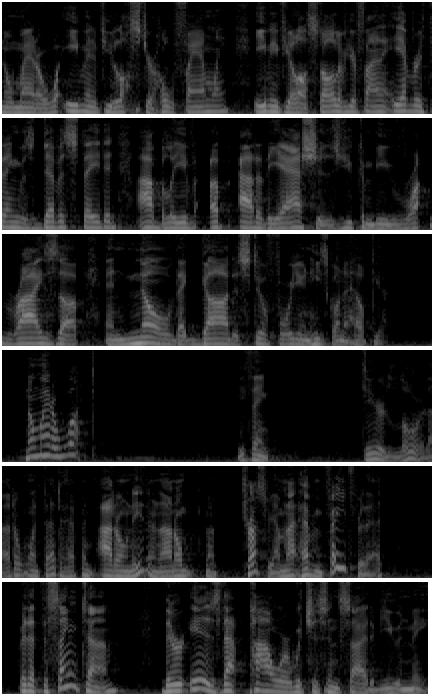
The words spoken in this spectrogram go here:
no matter what, even if you lost your whole family, even if you lost all of your finance, everything was devastated. I believe up out of the ashes, you can be rise up and know that God is still for you and He's going to help you, no matter what. You think, dear Lord, I don't want that to happen. I don't either, and I don't uh, trust me. I'm not having faith for that. But at the same time, there is that power which is inside of you and me.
